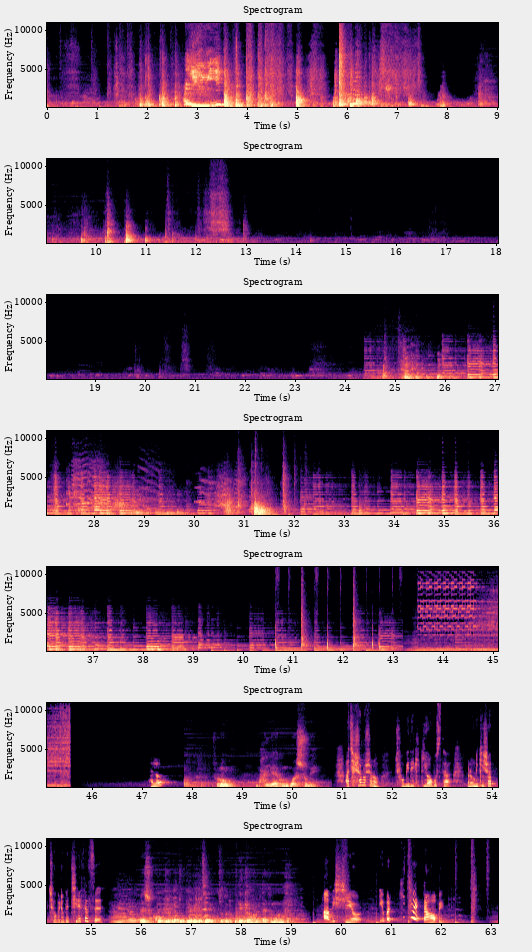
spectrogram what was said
ওয়াশরুমে। আচ্ছা শোনো শোনো ছবি দেখে কি অবস্থা? মানে উনি কি সব ছবি টবি ছিঁড়ে ফেলছে? বেশ গভীর মনোযোগ দিয়ে দেখেছে যতটুকু দেখলাম আমি তাকে মনে হতো আমি শিওর এবার কিছু একটা হবে।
